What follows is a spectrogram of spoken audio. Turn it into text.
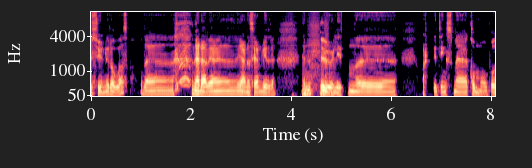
usynlig rolle, altså. Og det, det er der vi gjerne ser den videre. En ørliten uh, artig ting som jeg kom over på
